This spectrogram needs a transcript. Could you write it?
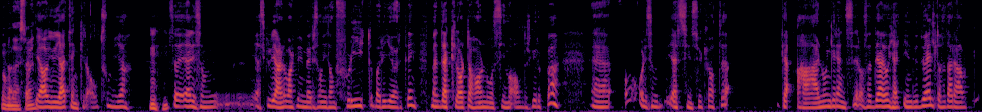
Hva med deg, Svein? Ja, jeg tenker altfor mye. Mm -hmm. Så jeg, liksom, jeg skulle gjerne vært mye mer sånn, i sånn flyt og bare gjøre ting. Men det er klart det har noe å si med aldersgruppe. Eh, og, og liksom, jeg syns jo ikke at det, det, er noen grenser. Altså, det er jo helt individuelt. Altså, det, er,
